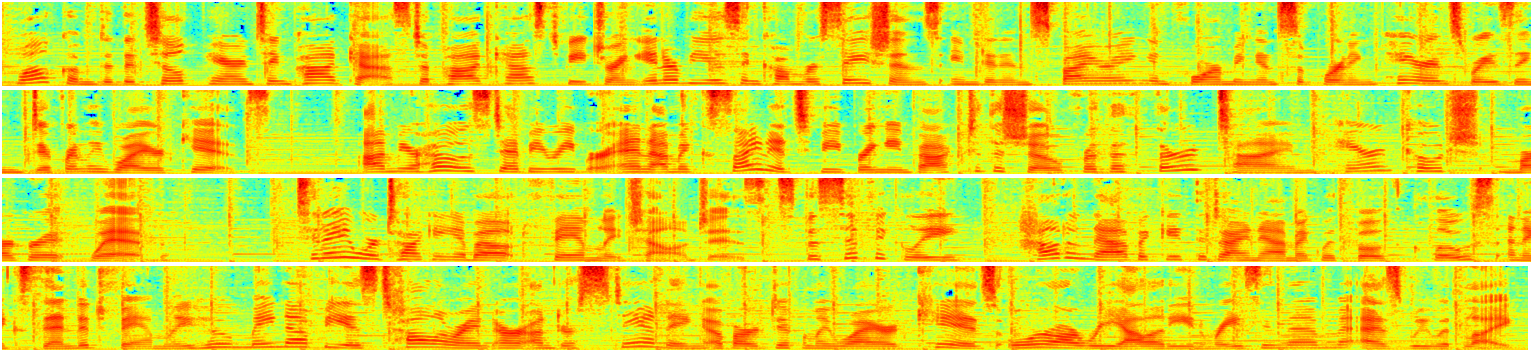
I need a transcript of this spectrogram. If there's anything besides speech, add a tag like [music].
Welcome to the Tilt Parenting Podcast, a podcast featuring interviews and conversations aimed at inspiring, informing, and supporting parents raising differently wired kids. I'm your host, Debbie Reber, and I'm excited to be bringing back to the show for the third time parent coach Margaret Webb. Today, we're talking about family challenges, specifically how to navigate the dynamic with both close and extended family who may not be as tolerant or understanding of our differently wired kids or our reality in raising them as we would like.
